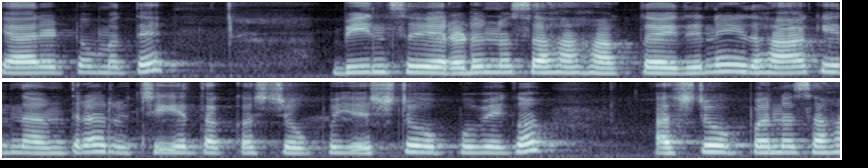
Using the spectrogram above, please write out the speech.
ಕ್ಯಾರೆಟು ಮತ್ತು ಬೀನ್ಸ್ ಎರಡನ್ನು ಸಹ ಹಾಕ್ತಾ ಇದ್ದೀನಿ. ಇದು ಹಾಕಿದ ನಂತರ ರುಚಿಗೆ ತಕ್ಕಷ್ಟು ಉಪ್ಪು, ಎಷ್ಟು ಉಪ್ಪು ಬೇಕೋ ಅಷ್ಟು ಉಪ್ಪನ್ನು ಸಹ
